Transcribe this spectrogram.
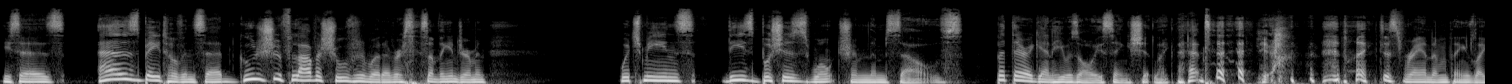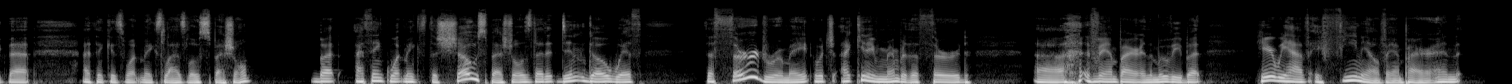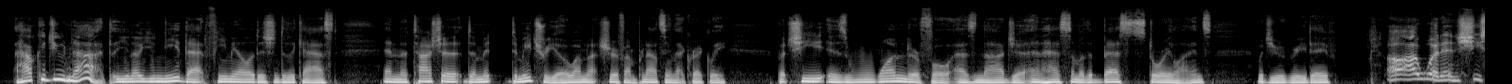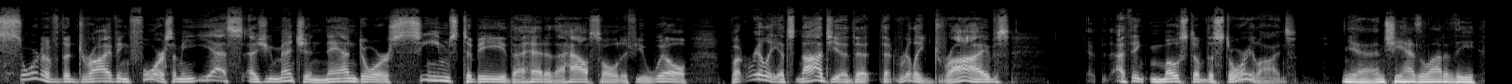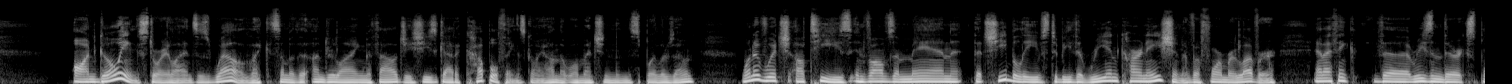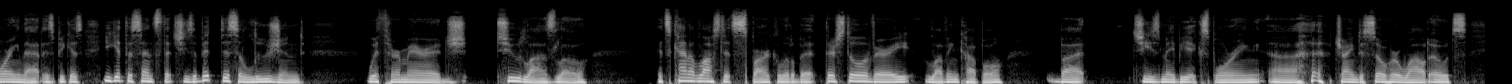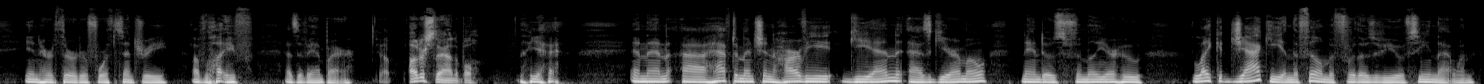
He says, as Beethoven said, Schufe, whatever, something in German, which means these bushes won't trim themselves. But there again, he was always saying shit like that. yeah. like just random things like that, I think is what makes Laszlo special. But I think what makes the show special is that it didn't go with the third roommate, which I can't even remember the third uh, vampire in the movie, but here we have a female vampire. And how could you not? You know, you need that female addition to the cast and Natasha Demetriou. I'm not sure if I'm pronouncing that correctly, but she is wonderful as Nadja and has some of the best storylines. Would you agree, Dave? Uh, I would, and she's sort of the driving force. I mean, yes, as you mentioned, Nandor seems to be the head of the household, if you will, but really, it's Nadja that that really drives. I think most of the storylines. Yeah, and she has a lot of the ongoing storylines as well, like some of the underlying mythology. She's got a couple things going on that we'll mention in the spoiler zone. One of which I'll tease involves a man that she believes to be the reincarnation of a former lover. And I think the reason they're exploring that is because you get the sense that she's a bit disillusioned with her marriage to Laszlo. It's kind of lost its spark a little bit. They're still a very loving couple, but she's maybe exploring, uh, trying to sow her wild oats in her third or fourth century of life as a vampire. Yep. Understandable. yeah. And then uh, I have to mention Harvey Guillen as Guillermo, Nandor's familiar, who, like Jackie in the film, if for those of you who have seen that one,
